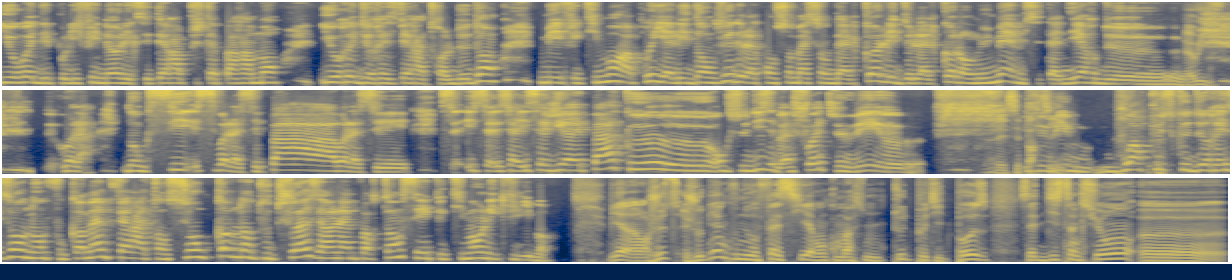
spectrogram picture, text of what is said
il y aurait des polyphénols, etc., puisqu'apparemment, il y aurait du resveratrol dedans. Mais effectivement, après, il y a les dangers de la consommation d'alcool et de l'alcool en lui-même, c'est-à-dire de... Ah oui. Voilà. Donc, si, voilà, c'est pas... Voilà, c'est... Il s'agirait pas que euh, on se dise, bah, chouette, je vais... Euh, je vais boire plus que de raison. Non, il faut quand même faire attention, comme dans toute chose. Hein, L'important, c'est effectivement l'équilibre. Bien, alors juste, je veux bien que vous nous fassiez, avant qu'on fasse une toute petite pause, cette distinction euh,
